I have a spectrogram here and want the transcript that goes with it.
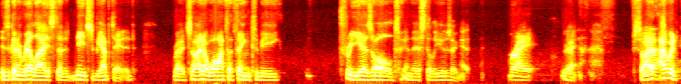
is going to realize that it needs to be updated. Right. So I don't want the thing to be three years old and they're still using it. Right. Right. So Yeah. I, I would,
